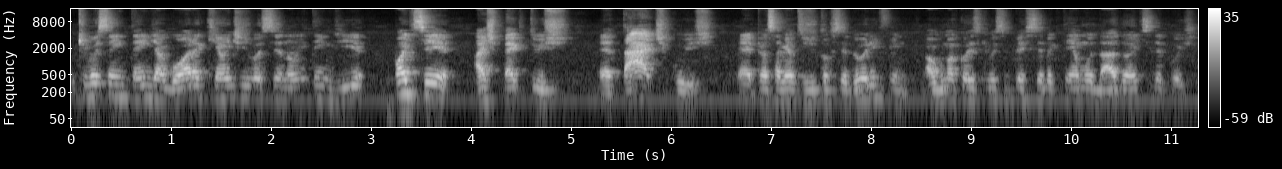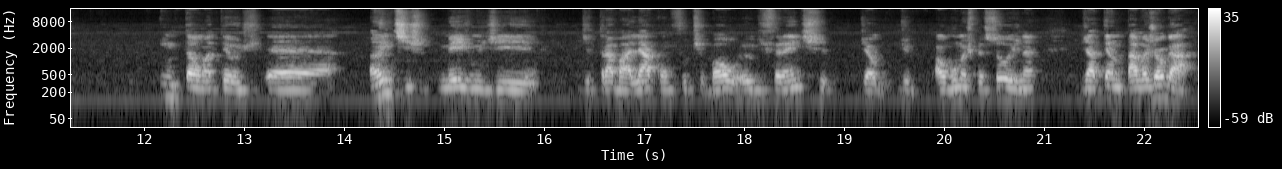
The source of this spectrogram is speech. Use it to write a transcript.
o que você entende agora que antes você não entendia. Pode ser aspectos é, táticos, é, pensamentos de torcedor, enfim, alguma coisa que você perceba que tenha mudado antes e depois. Então, Matheus, é, antes mesmo de, de trabalhar com futebol, eu, diferente de, de algumas pessoas, né, já tentava jogar.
